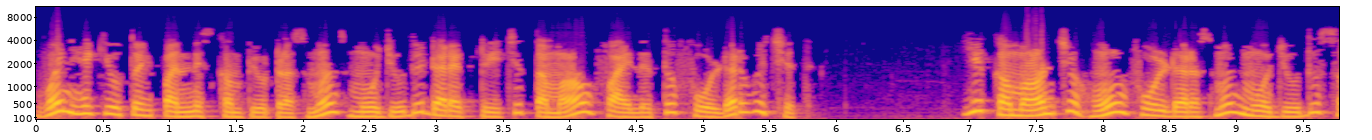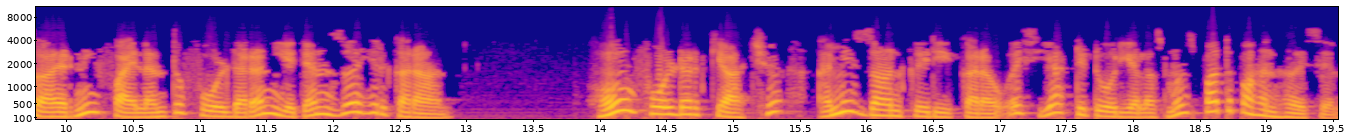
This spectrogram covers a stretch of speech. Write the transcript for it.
वन हेकिव तुह पन्निस कंप्यूटरस मज मौजूद डायरेक्टरी च तमाम फ़ाइल तो फोल्डर वुछित यह कमांड च होम फोल्डरस मज मौजूद सारनी फाइलन तो फोल्डरन येतन ज़ाहिर करान। होम फोल्डर क्या छ? अमिच जानकारी करो अस यथ ट्यूटोरियलस मज पत पहन हासिल।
